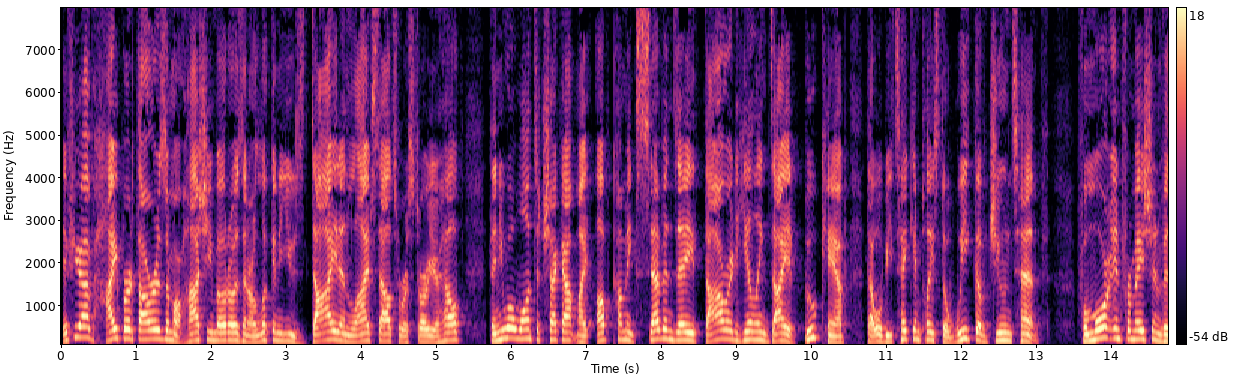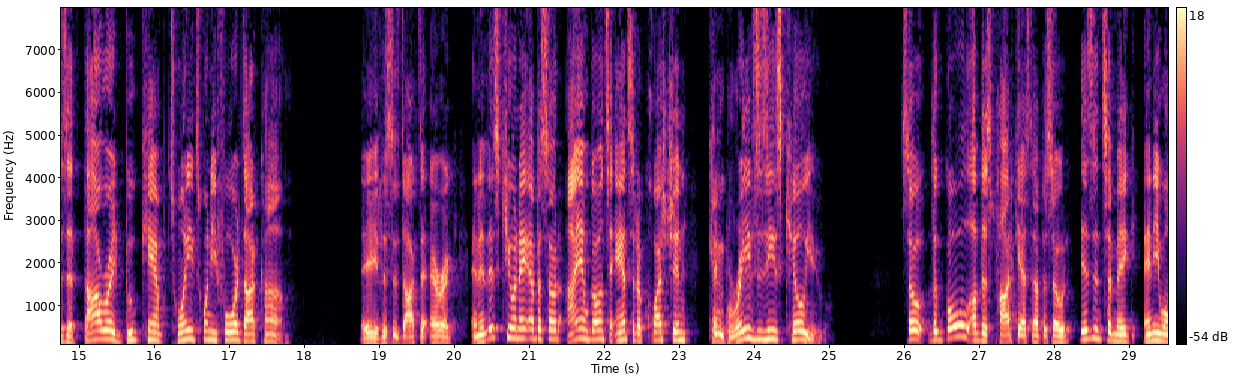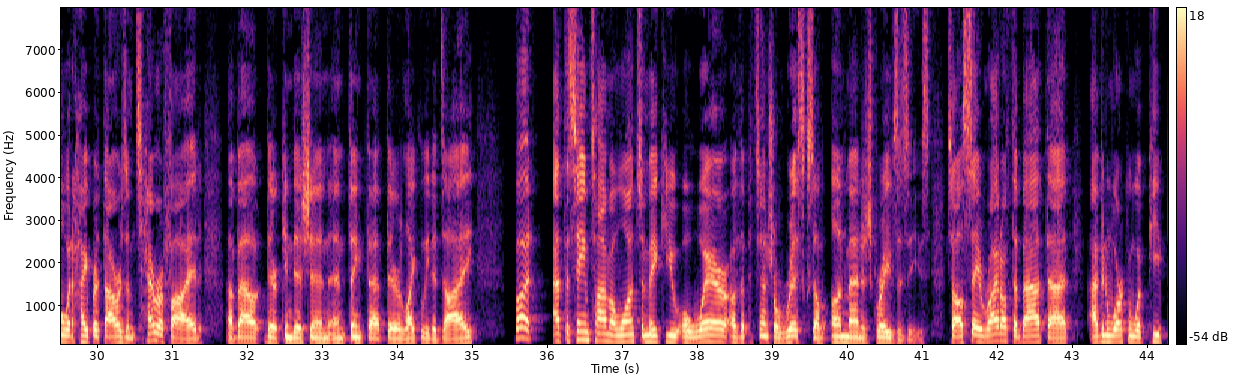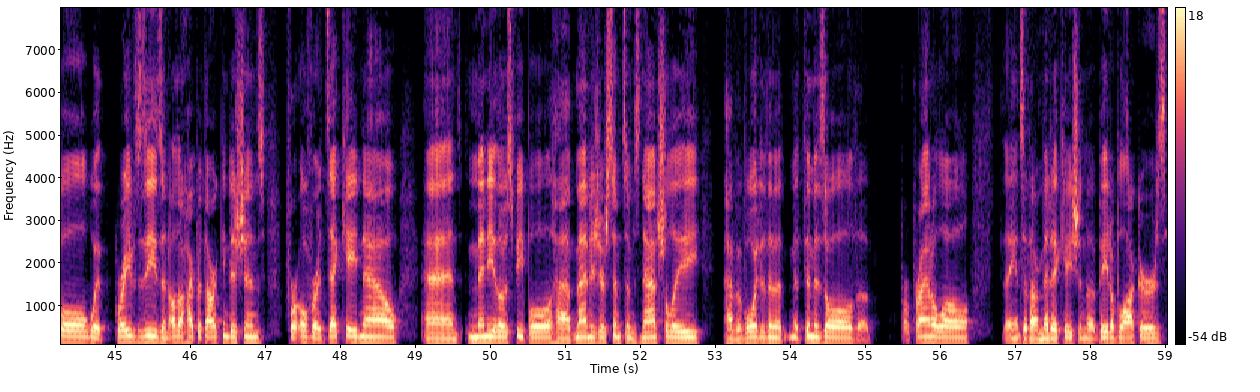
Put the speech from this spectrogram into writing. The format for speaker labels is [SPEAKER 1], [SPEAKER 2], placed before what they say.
[SPEAKER 1] If you have hyperthyroidism or Hashimoto's and are looking to use diet and lifestyle to restore your health, then you will want to check out my upcoming seven day thyroid healing diet boot camp that will be taking place the week of June 10th. For more information, visit thyroidbootcamp2024.com. Hey, this is Dr. Eric, and in this Q&A episode, I am going to answer the question, can Graves' disease kill you? So, the goal of this podcast episode isn't to make anyone with hyperthyroidism terrified about their condition and think that they're likely to die. But at the same time, I want to make you aware of the potential risks of unmanaged Graves' disease. So, I'll say right off the bat that I've been working with people with Graves' disease and other hyperthyroid conditions for over a decade now. And many of those people have managed their symptoms naturally, have avoided the methimazole, the propranolol, the anti-thyroid medication, the beta blockers.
